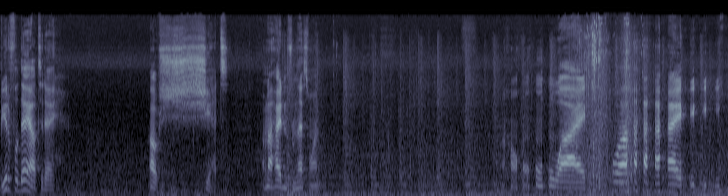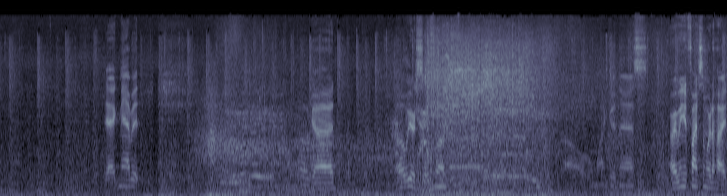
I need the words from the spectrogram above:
Beautiful day out today. Oh, shit. I'm not hiding from this one. Why? Why? Dag nabbit. Oh god. Oh, we are so fucked. Oh my goodness. Alright, we need to find somewhere to hide.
